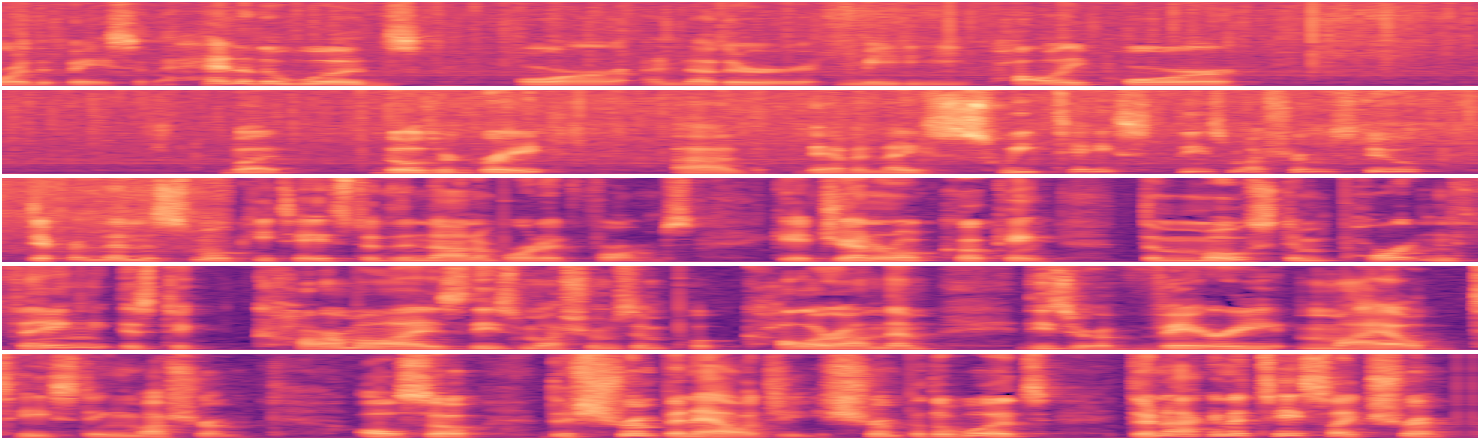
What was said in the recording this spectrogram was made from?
or the base of a hen of the woods or another meaty polypore. But those are great. Uh, they have a nice sweet taste, these mushrooms do, different than the smoky taste of the non-aborted forms. Okay, general cooking. The most important thing is to caramelize these mushrooms and put color on them. These are a very mild tasting mushroom. Also, the shrimp analogy, shrimp of the woods, they're not going to taste like shrimp.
